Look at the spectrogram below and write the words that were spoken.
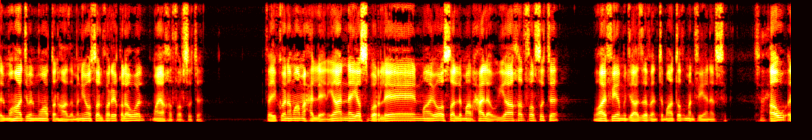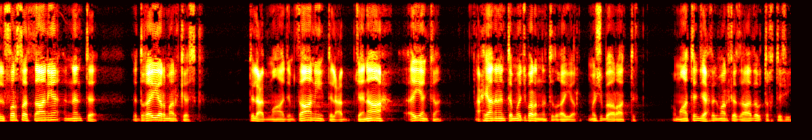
المهاجم المواطن هذا من يوصل الفريق الأول ما ياخذ فرصته. فيكون أمامه حلين. يا أنه يصبر لين ما يوصل لمرحلة وياخذ فرصته وهاي فيها مجازفة أنت ما تضمن فيها نفسك. صحيح. أو الفرصة الثانية أن أنت تغير مركزك. تلعب مهاجم ثاني تلعب جناح ايا كان. أحيانا أنت مجبر أن تتغير مش بإرادتك. وما تنجح في المركز هذا وتختفي.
